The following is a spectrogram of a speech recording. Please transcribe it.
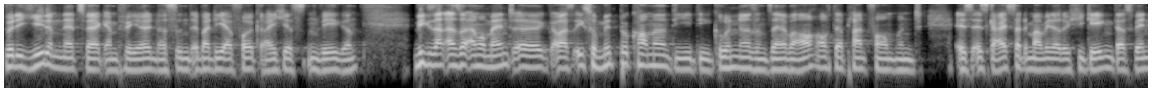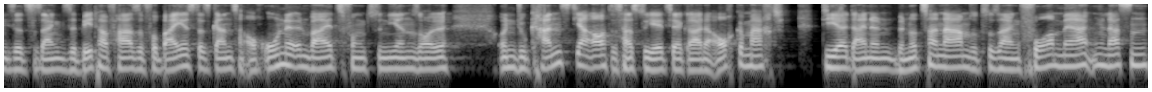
würde ich jedem Netzwerk empfehlen. Das sind immer die erfolgreichsten Wege. Wie gesagt, also im Moment, äh, was ich so mitbekomme, die, die Gründer sind selber auch auf der Plattform und es, es geistert immer wieder durch die Gegend, dass wenn sozusagen diese Beta-Phase vorbei ist, das Ganze auch ohne Invites funktionieren soll. Und du kannst ja auch, das hast du jetzt ja gerade auch gemacht, dir deinen Benutzernamen sozusagen vormerken lassen.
